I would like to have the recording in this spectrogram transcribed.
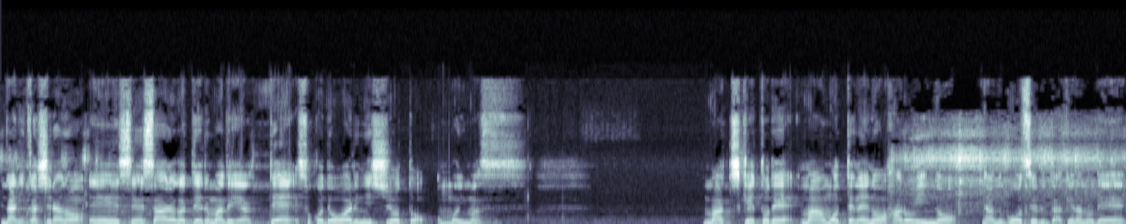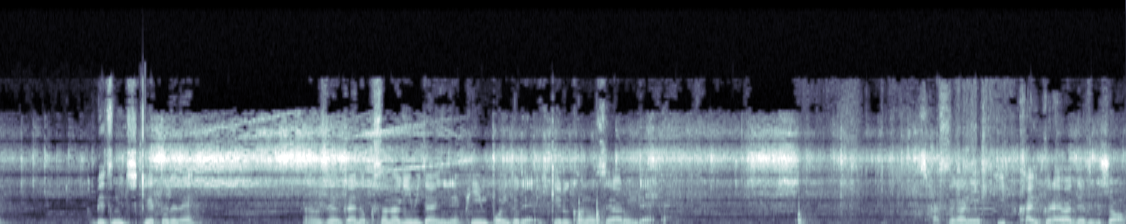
何かしらの、えー、CSR が出るまでやって、そこで終わりにしようと思います。まあ、チケットで、まあ、持ってないのはハロウィンのあのゴーセルだけなので、別にチケットでね、あの前回の草薙みたいにね、ピンポイントで引ける可能性あるんで、さすがに1回くらいは出るでしょう。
